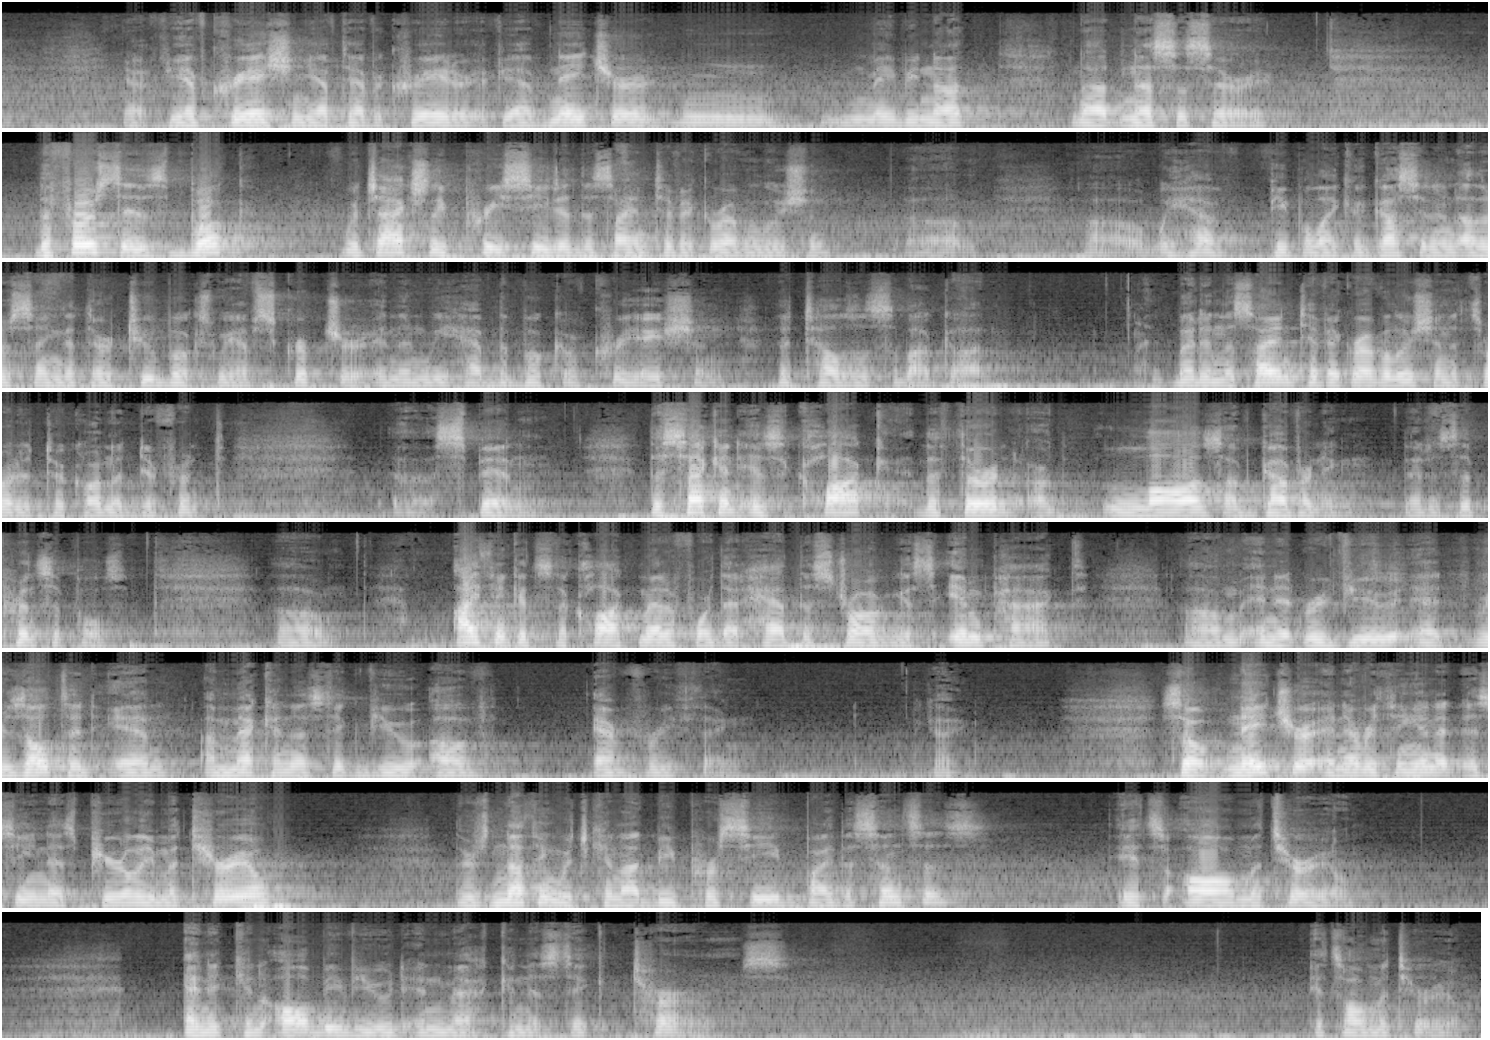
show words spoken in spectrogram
You know, if you have creation, you have to have a creator. If you have nature, mm, maybe not, not necessary. The first is book, which actually preceded the scientific revolution. Um, uh, we have people like Augustine and others saying that there are two books. We have Scripture, and then we have the book of creation that tells us about God. But in the scientific revolution, it sort of took on a different uh, spin. The second is clock. The third are laws of governing, that is, the principles. Um, I think it's the clock metaphor that had the strongest impact, um, and it, review, it resulted in a mechanistic view of everything. So, nature and everything in it is seen as purely material. There's nothing which cannot be perceived by the senses. It's all material. And it can all be viewed in mechanistic terms. It's all material.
